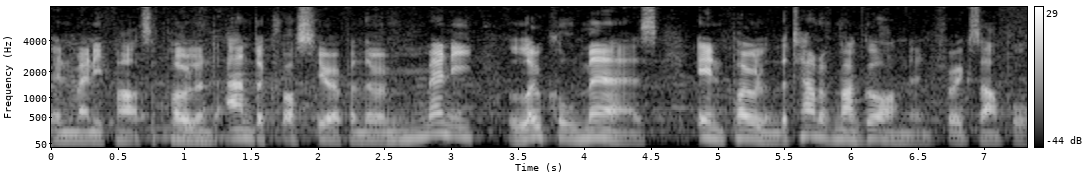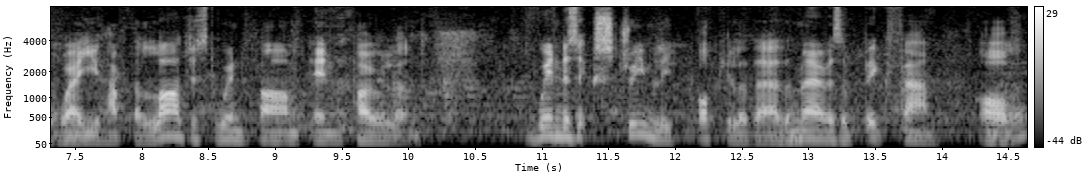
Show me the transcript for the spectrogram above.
in many parts of Poland and across Europe. And there are many local mayors in Poland. The town of Margonin, for example, where you have the largest wind farm in Poland. Wind is extremely popular there. The mayor is a big fan of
